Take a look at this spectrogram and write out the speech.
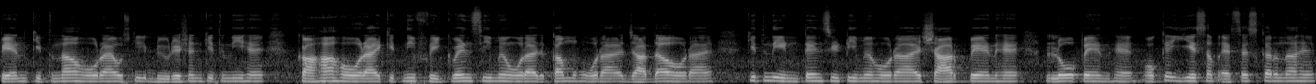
पेन कितना हो रहा है, उसकी ड्यूरेशन कितनी है, कहाँ हो रहा है, कितनी फ्रीक्वेंसी में हो रहा है, कम हो रहा है, ज़्यादा हो रहा है, कितनी इंटेंसिटी में हो रहा है शार्प पेन है लो पेन है ओके ये सब एसेस करना है।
